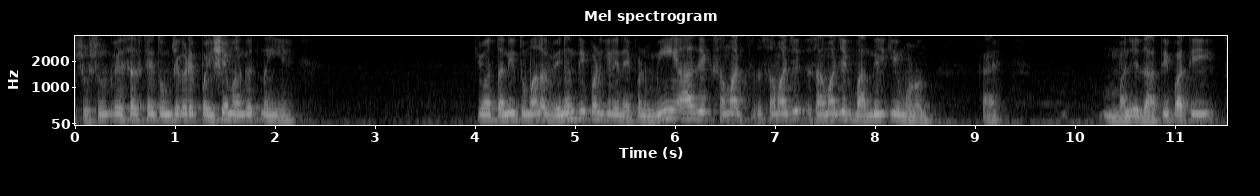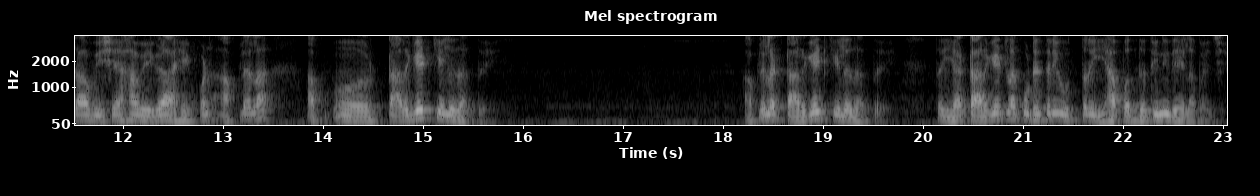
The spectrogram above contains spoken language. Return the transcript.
सुश्रुत गैसास काही तुमच्याकडे पैसे मागत नाही आहे किंवा त्यांनी तुम्हाला विनंती पण केली नाही. पण मी आज एक समाज सामाजिक सामाजिक बांधिलकी म्हणून काय म्हणजे जातीपातीचा विषय हा वेगळा आहे पण आपल्याला आप टार्गेट केलं जातं आहे आपल्याला टार्गेट केलं जातं आहे तर ह्या टार्गेटला कुठेतरी उत्तर ह्या पद्धतीने द्यायला पाहिजे.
